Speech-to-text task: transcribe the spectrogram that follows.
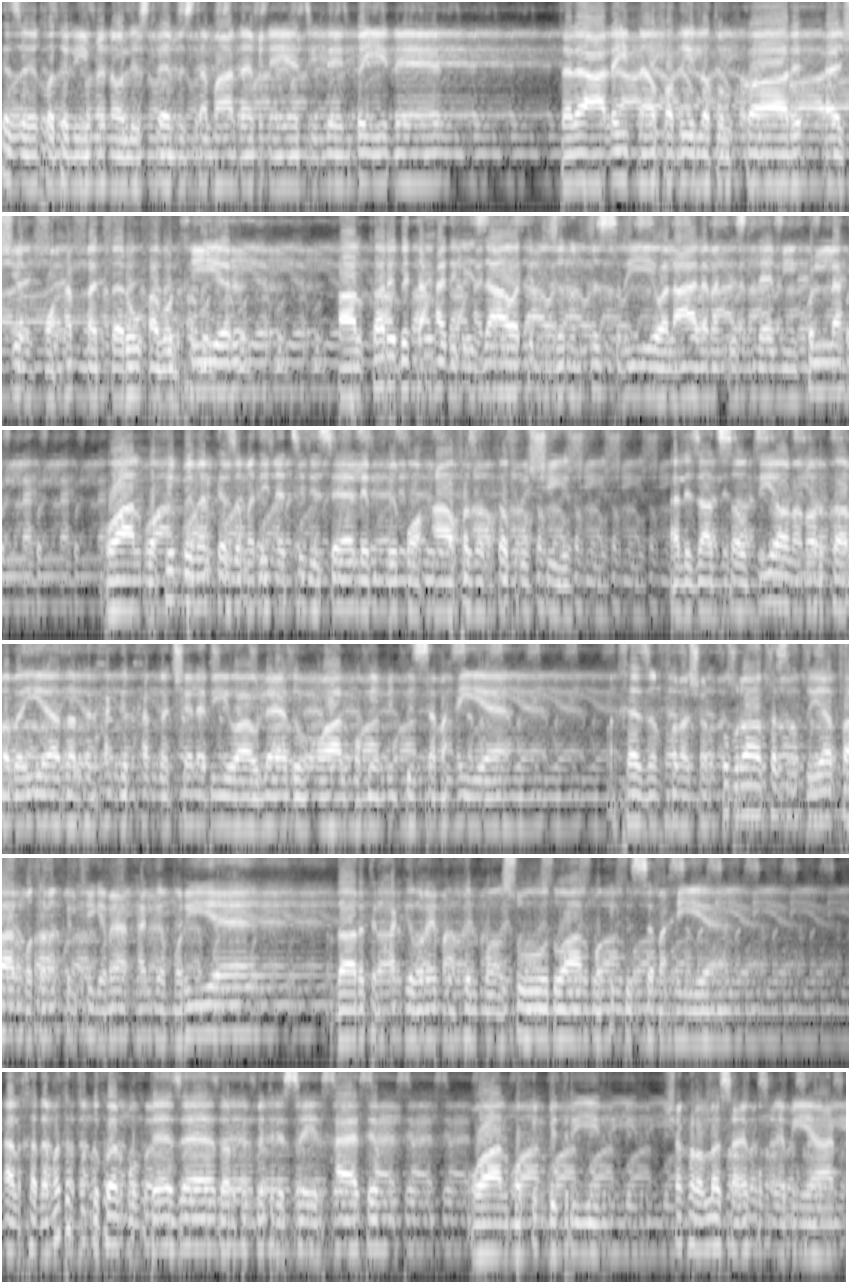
وهكذا إخوة الإيمان والإسلام استمعنا من آيات الله البينات. تلا علينا فضيلة القارئ الشيخ محمد فاروق أبو الخير القارئ باتحاد الإذاعة والتلفزيون المصري والعالم الإسلامي كله والمقيم بمركز مدينة سيدي سالم بمحافظة كفر الشيخ. الإذاعة الصوتية والأنوار الكهربائية دار الحاج محمد شلبي وأولاده والمقيمين بالسماحية. مخازن فرش الكبرى قصر الضيافة المتنقل في جميع الجمهورية. إدارة الحاج إبراهيم عبد المقصود والمقيم بالسماحية الخدمات الفندقية الممتازة إدارة المتر السيد حاتم والمقيم بدرين. شكر الله سعيكم جميعا.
